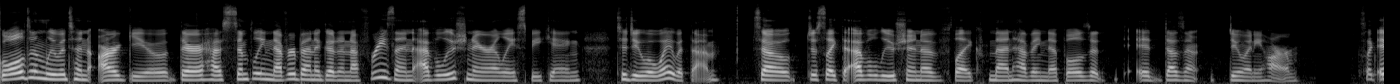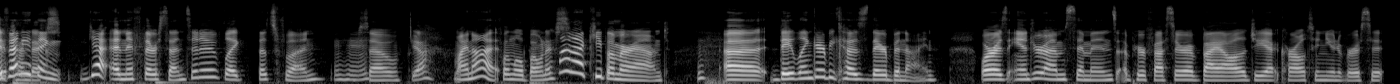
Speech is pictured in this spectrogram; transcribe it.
Gould and Lewontin argue there has simply never been a good enough reason, evolutionarily speaking, to do away with them. So just like the evolution of like men having nipples, it it doesn't do any harm. It's like if appendix. anything, yeah, and if they're sensitive, like that's fun. Mhm. So yeah, why not? fun little bonus. Why not keep them around? Uh, they linger because they're benign. Or as Andrew M. Simons, a professor of biology at Carleton Universi-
